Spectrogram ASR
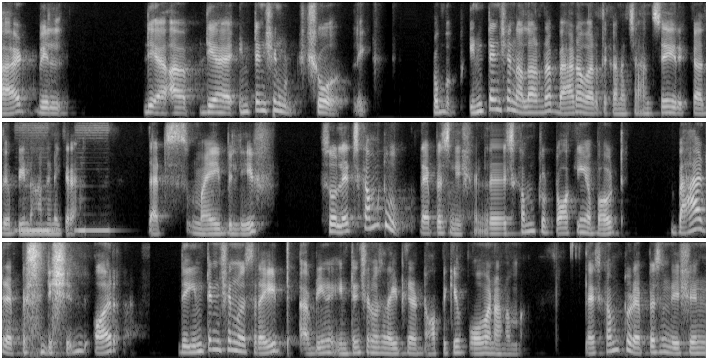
bad will intention would show like ரொம்ப இன்டென்ஷன் நல்லா இருந்தா பேடா வரதுக்கான சான்ஸே இருக்காது அப்படின்னு நான் நினைக்கிறேன். That's my belief so let's come to representation let's come to talking about bad representation or the intention was right அப்படின்னு இன்டென்ஷன் வாஸ் ரைட்ங்கிற டாப்பிக்கே போவேன் நம்ம. Let's come to representation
